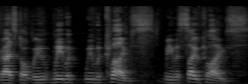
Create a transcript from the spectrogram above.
Radstock, we, we were we were close. We were so close.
